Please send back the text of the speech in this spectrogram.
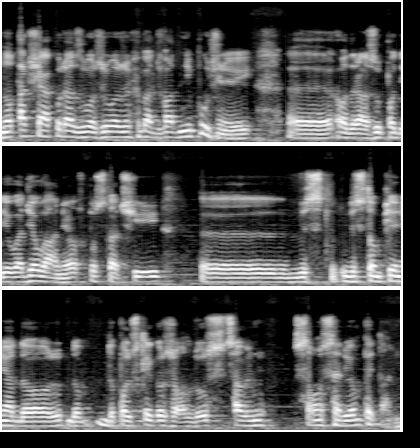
No tak się akurat złożyło, że chyba dwa dni później e, od razu podjęła działania w postaci e, wyst- wystąpienia do, do, do polskiego rządu z całym, całą serią pytań.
